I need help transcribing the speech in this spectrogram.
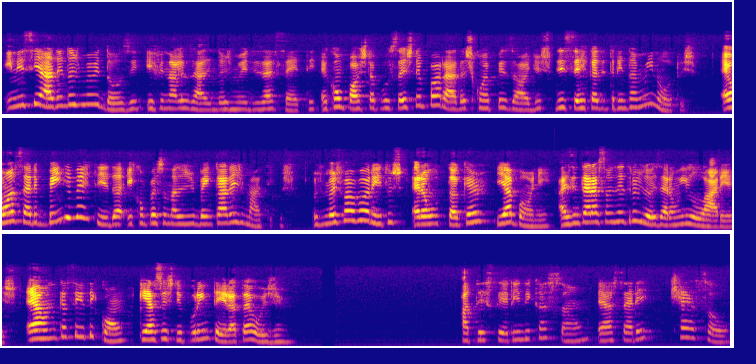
Iniciada em 2012 e finalizada em 2017, é composta por seis temporadas com episódios de cerca de 30 minutos. É uma série bem divertida e com personagens bem carismáticos. Os meus favoritos eram o Tucker e a Bonnie. As interações entre os dois eram hilárias. É a única sitcom que assisti por inteiro até hoje. A terceira indicação é a série Castle.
